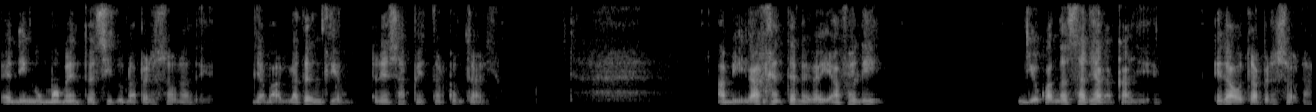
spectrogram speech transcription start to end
En ningún momento he sido una persona de llamar la atención en ese aspecto, al contrario. A mí la gente me veía feliz. Yo cuando salía a la calle era otra persona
